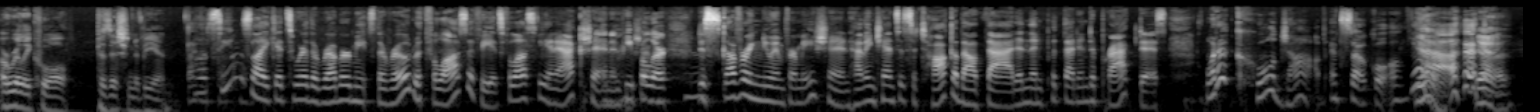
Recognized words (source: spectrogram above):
a really cool position to be in Well, it seems like it's where the rubber meets the road with philosophy. It's philosophy in action, and people are discovering new information, having chances to talk about that, and then put that into practice. What a cool job! It's so cool. Yeah. yeah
